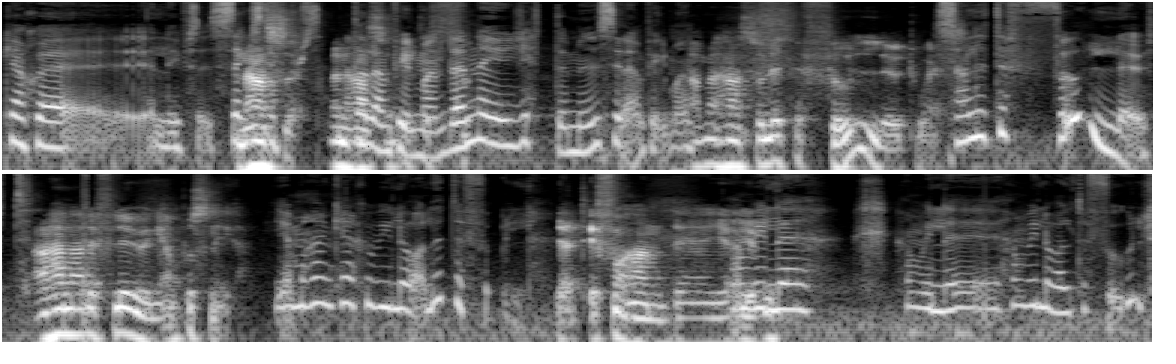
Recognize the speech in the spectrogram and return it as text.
Kanske, eller i och för sig Men han- 60% men han av den filmen. fu- Den är ju jättemysig den filmen. Ja, men han såg lite full ut, Wes. Ser han lite full ut? Ja, han hade flugan på sned. Ja, men han kanske ville vara lite full. Ja, det får han... Det, jag, Han ville, han ville, han ville vara lite full.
